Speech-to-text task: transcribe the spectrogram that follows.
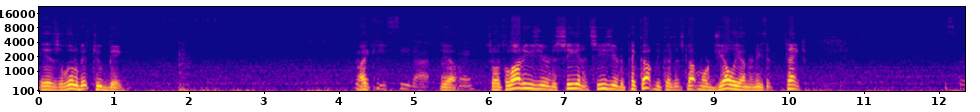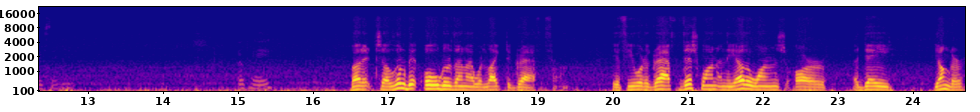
is a little bit too big. But I, I- can see that. Yeah. Okay. So it's a lot easier to see and it's easier to pick up because it's got more jelly underneath it. Thanks. Just for a second. Okay. But it's a little bit older than I would like to graft from. If you were to graft this one and the other ones are a day younger,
